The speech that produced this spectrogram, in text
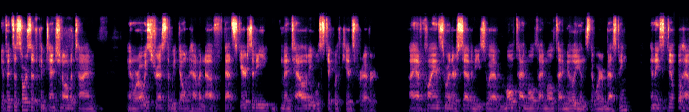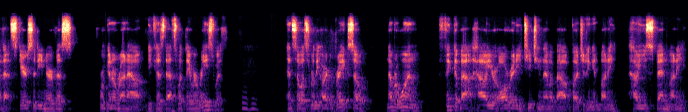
if it's a source of contention all the time, and we're always stressed that we don't have enough, that scarcity mentality will stick with kids forever. I have clients who are in their 70s who have multi, multi, multi millions that we're investing, and they still have that scarcity, nervous, we're going to run out because that's what they were raised with. Mm-hmm. And so it's really hard to break. So, number one, think about how you're already teaching them about budgeting and money, how you spend money.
